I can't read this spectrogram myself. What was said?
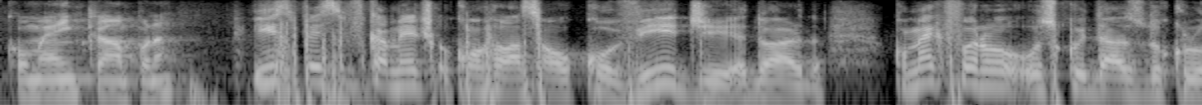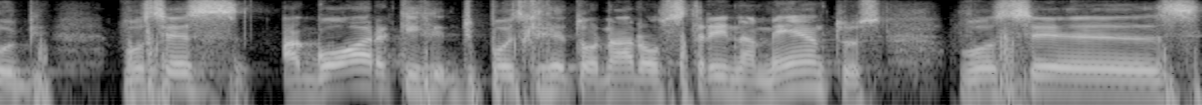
como é em campo, né? E especificamente com relação ao Covid, Eduardo, como é que foram os cuidados do clube? Vocês, agora que depois que retornaram aos treinamentos, vocês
